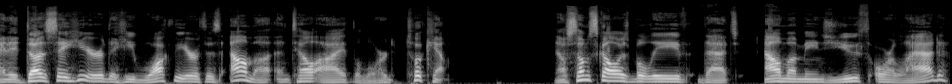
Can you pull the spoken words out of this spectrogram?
And it does say here that he walked the earth as Alma until I, the Lord, took him. Now, some scholars believe that Alma means youth or lad.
